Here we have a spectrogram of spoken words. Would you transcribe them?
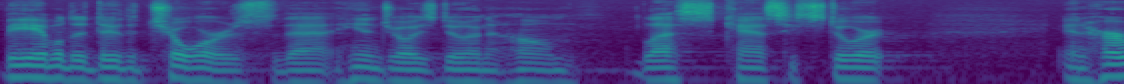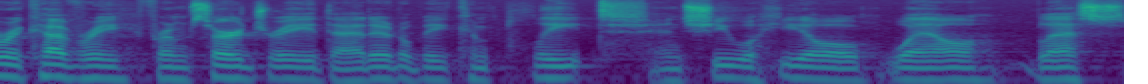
be able to do the chores that he enjoys doing at home. Bless Cassie Stewart in her recovery from surgery, that it'll be complete and she will heal well. Bless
